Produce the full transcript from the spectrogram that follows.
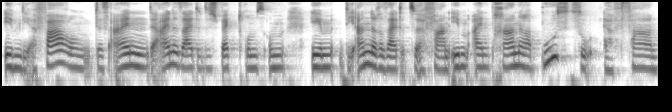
eben die Erfahrung des einen, der eine Seite des Spektrums, um eben die andere Seite zu erfahren, eben ein Prana Boost zu erfahren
